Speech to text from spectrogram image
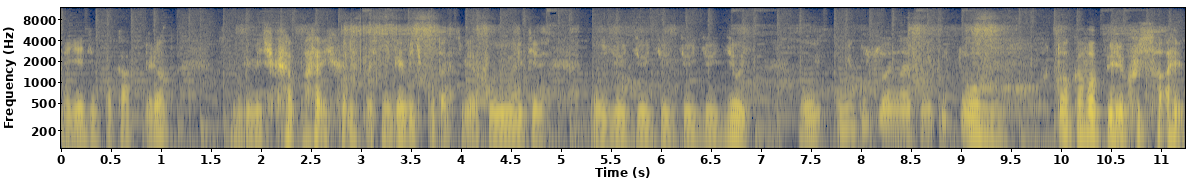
Едем пока вперед. Снеговичка проехали по снеговичку так сверху и улетели. Ой-ой-ой-ой-ой-ой-ой. Ой, не кусай на это, не кусай. Кто кого перекусает?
